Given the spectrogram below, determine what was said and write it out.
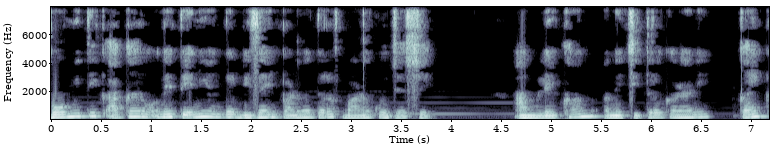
ભૌમિતિક આકારો અને તેની અંદર ડિઝાઇન પાડવા તરફ બાળકો જશે. આમ લેખન અને ચિત્રકળાની કંઈક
